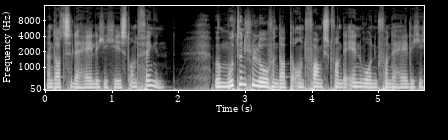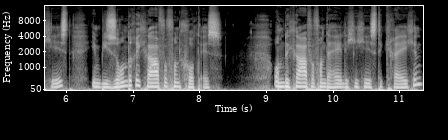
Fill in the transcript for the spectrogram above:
en dat ze de Heilige Geest ontvingen. We moeten geloven dat de ontvangst van de inwoning van de Heilige Geest een bijzondere gave van God is. Om de gave van de Heilige Geest te krijgen,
